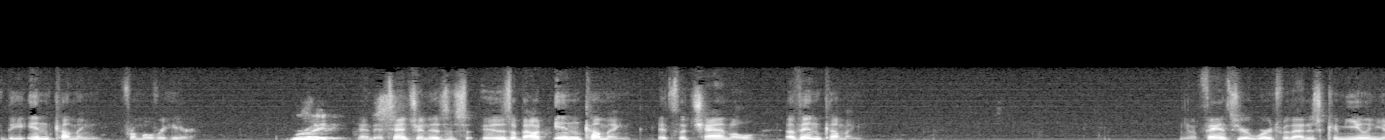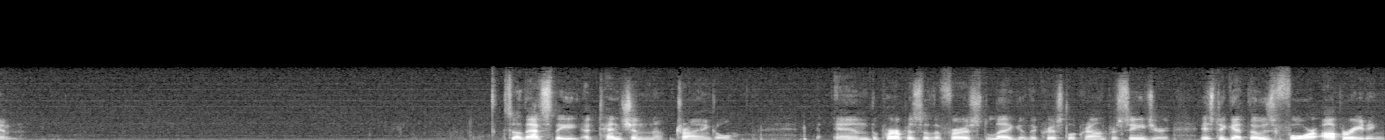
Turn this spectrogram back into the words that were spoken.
the incoming from over here. Right. And attention is, is about incoming. It's the channel of incoming. Know, fancier word for that is communion. So that's the attention triangle. And the purpose of the first leg of the crystal crown procedure is to get those four operating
